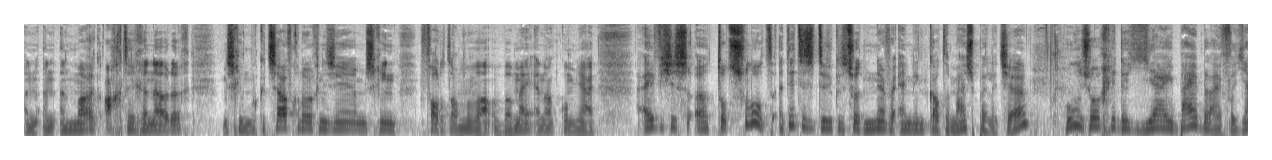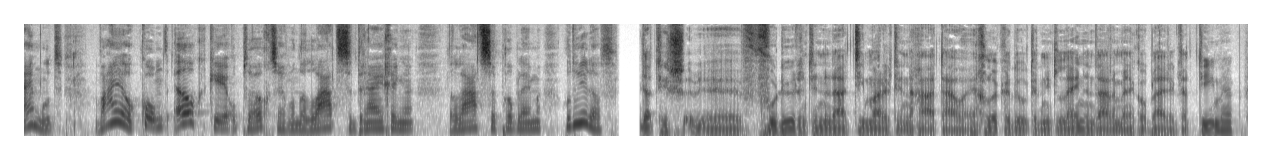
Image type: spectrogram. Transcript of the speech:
een, een, een nodig. Misschien moet ik het zelf gaan organiseren. Misschien valt het allemaal wel, mee. En dan kom jij. Eventjes uh, tot slot. Dit is natuurlijk een soort never-ending kat-en-muisspelletje. Hoe zorg je dat jij bijblijft? Want jij moet, waar ook komt, elke keer op de hoogte zijn van de laatste dreigingen, de laatste problemen. Hoe doe je dat? Dat is uh, voortdurend inderdaad die markt in de gaten houden. En gelukkig doe ik het niet alleen. En daarom ben ik ook blij dat ik dat team heb.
